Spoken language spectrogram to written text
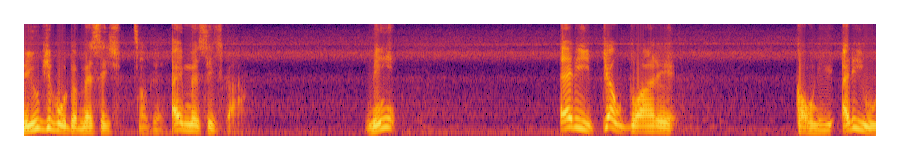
new ဖြစ်ဖို့အတွက် message ဟုတ်ကဲ့အဲ့ message ကမင်းအဲ့ဒီပျောက်သွားတဲ့ကောင်ကြီးအဲ့ဒီကို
